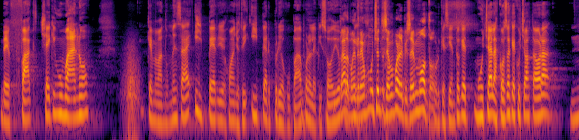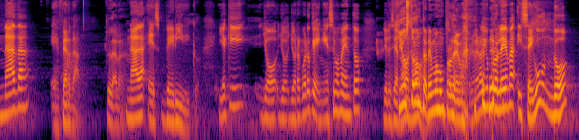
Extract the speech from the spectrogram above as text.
de fact-checking humano, que me mandó un mensaje hiper, yo, Juan, yo estoy hiper preocupada por el episodio. Claro, porque tenemos mucho entusiasmo por el episodio en moto. porque siento que muchas de las cosas que he escuchado hasta ahora, nada es verdad. Claro. Nada es verídico. Y aquí yo, yo, yo recuerdo que en ese momento yo le decía, no, Houston, no. tenemos un problema. Primero hay un problema y segundo,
